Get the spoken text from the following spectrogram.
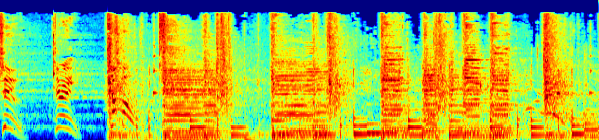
two, three, come on.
